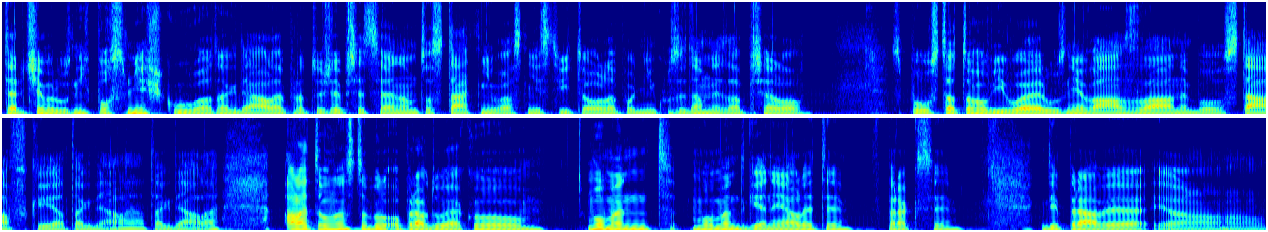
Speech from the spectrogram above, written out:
terčem různých posměšků a tak dále, protože přece jenom to státní vlastnictví tohle podniku se tam nezapřelo, spousta toho vývoje různě vázla nebo stávky a tak dále a tak dále. Ale tohle to byl opravdu jako moment, moment geniality v praxi, kdy právě uh,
